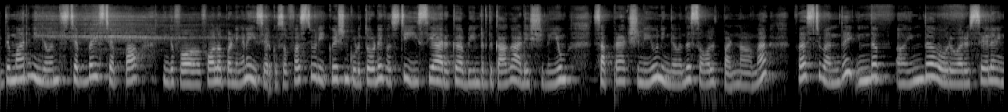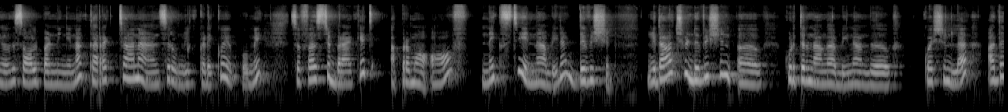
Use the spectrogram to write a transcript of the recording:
இது மாதிரி நீங்கள் வந்து ஸ்டெப் பை ஸ்டெப்பாக நீங்கள் ஃபா ஃபாலோ பண்ணிங்கன்னா ஈஸியாக இருக்கும். ஸோ ஃபஸ்ட்டு ஒரு ஈக்குவேஷன் கொடுத்த உடனே ஃபஸ்ட்டு ஈஸியாக இருக்குது அப்படின்றதுக்காக அடிஷனையும் சப்ராக்ஷனையும் நீங்கள் வந்து சால்வ் பண்ணாமல் ஃபஸ்ட்டு வந்து இந்த இந்த ஒரு வரிசையில் நீங்கள் வந்து சால்வ் பண்ணிங்கன்னா கரெக்டான ஆன்சர் உங்களுக்கு கிடைக்கும் எப்போவுமே. ஸோ ஃபஸ்ட்டு ப்ராக்கெட் அப்புறமா ஆஃப் நெக்ஸ்ட்டு என்ன அப்படின்னா டிவிஷன் ஏதாச்சும் டிவிஷன் கொடுத்துருந்தாங்க அப்படின்னா அந்த கொஷனில் அதை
